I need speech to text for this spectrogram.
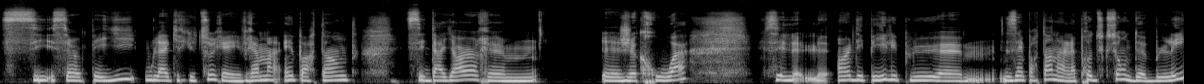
C'est un pays où l'agriculture est vraiment importante. C'est d'ailleurs, euh, euh, je crois, c'est le, le- un des pays les plus importants dans la production de blé.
